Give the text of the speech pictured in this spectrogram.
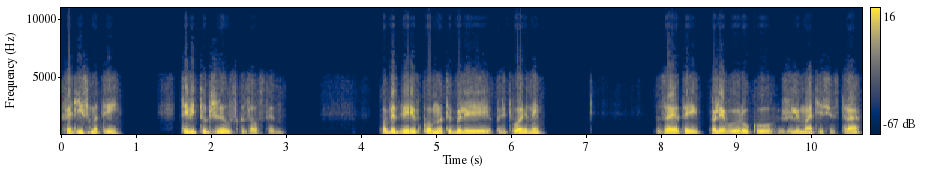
«Ходи, смотри. Ты ведь тут жил», — сказал сын. Обе двери в комнаты были притворены. За этой по левую руку жили мать и сестра,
